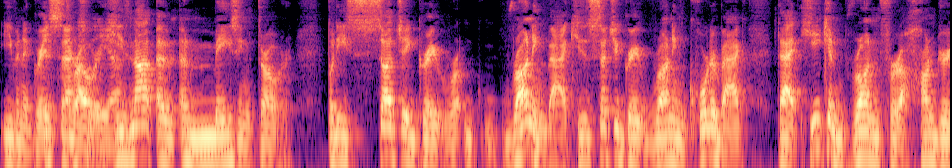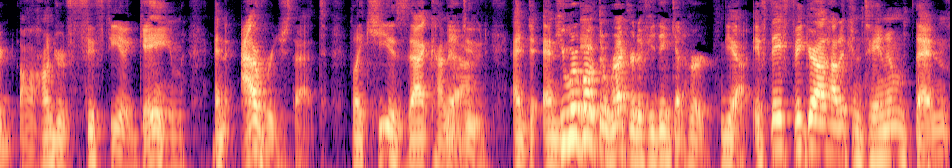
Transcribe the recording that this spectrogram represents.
even a great thrower. Yeah. He's not an, amazing thrower, but he's such a great ru- running back. He's such a great running quarterback that he can run for 100, 150 a game and average that. Like he is that kind of dude, and and he would have broke the record if he didn't get hurt. Yeah, if they figure out how to contain him, then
